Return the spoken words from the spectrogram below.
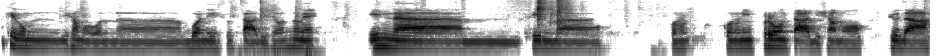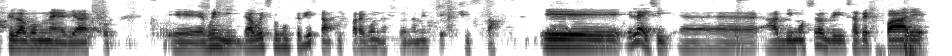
anche con, diciamo, con uh, buoni risultati. Secondo me in uh, film uh, con, con, un'impronta diciamo più da, più da commedia ecco. E quindi da questo punto di vista il paragone assolutamente ci sta. E, e lei sì eh, ha dimostrato di saper fare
